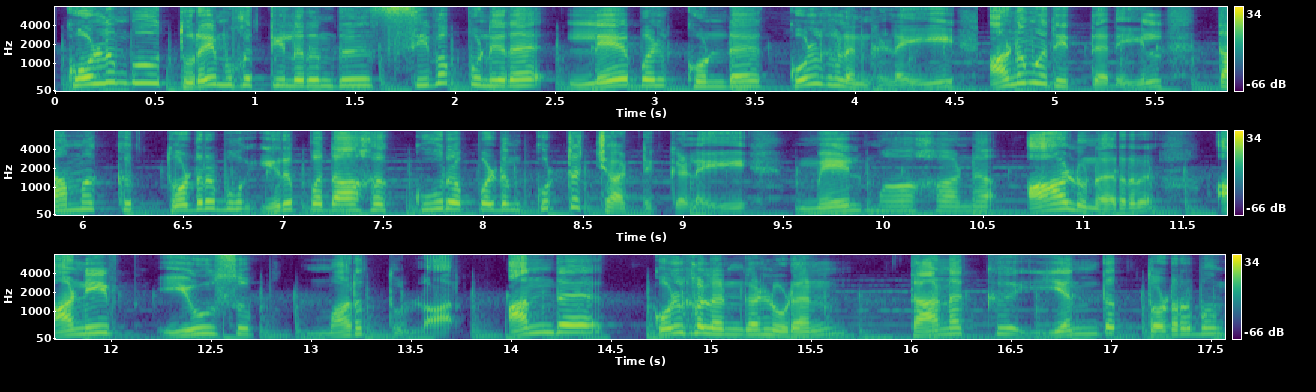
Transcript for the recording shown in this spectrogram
கொழும்பு துறைமுகத்திலிருந்து சிவப்பு நிற லேபல் கொண்ட கொள்கலன்களை அனுமதித்ததில் தமக்கு தொடர்பு இருப்பதாக கூறப்படும் குற்றச்சாட்டுக்களை மேல் மாகாண ஆளுநர் அனீப் யூசுப் மறுத்துள்ளார். அந்த கொள்கலன்களுடன் தனக்கு எந்த தொடர்பும்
